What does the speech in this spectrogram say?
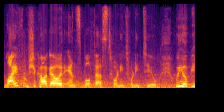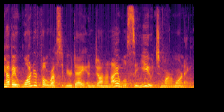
live from Chicago at Ansible Fest 2022. We hope you have a wonderful rest of your day, and John and I will see you tomorrow morning.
